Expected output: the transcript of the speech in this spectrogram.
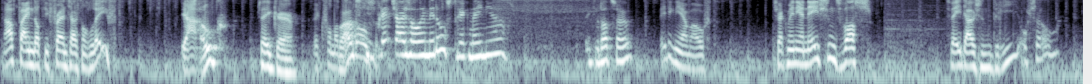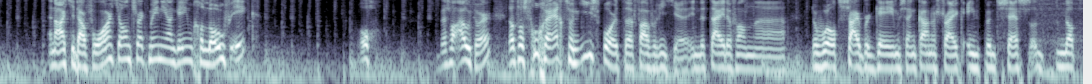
Nou, fijn dat die franchise nog leeft. Ja, ook. Zeker. Ik vond dat Hoe oud is die franchise al inmiddels? Trackmania? Weten we dat zo? Weet ik niet aan mijn hoofd. Trackmania Nations was 2003 of zo. En dan had je daarvoor had je al een Trackmania game, geloof ik. Oh, best wel oud hoor. Dat was vroeger echt zo'n e-sport eh, favorietje. In de tijden van eh, de World Cyber Games en Counter-Strike 1.6. Toen dat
